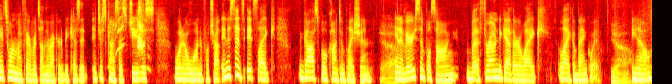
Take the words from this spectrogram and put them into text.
it's one of my favorites on the record because it it just kind of says Jesus, what a wonderful child. In a sense, it's like gospel contemplation Yeah. in a very simple song, but thrown together like like a banquet, yeah. you know.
